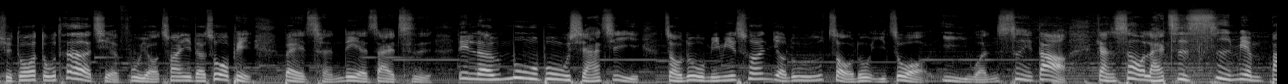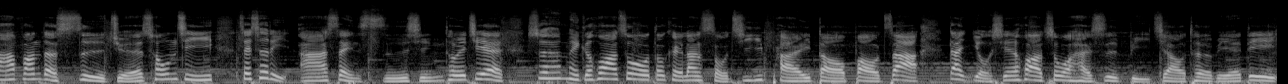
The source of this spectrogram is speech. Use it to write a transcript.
许多独特且富有创意的作品被陈列在此，令人目不暇接。走入迷迷村，有如走入一座异文隧道，感受来自四面八方的视觉冲击。在这里，阿胜私心推荐。虽然每个画作都可以让手机拍到爆炸，但有些画作还是比较特别的。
